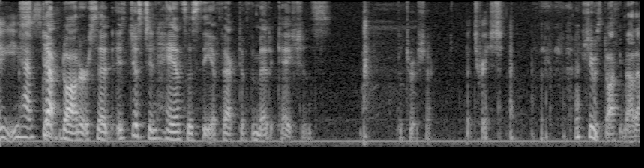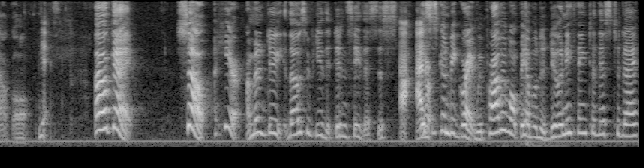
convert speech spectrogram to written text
do you have stepdaughter said it just enhances the effect of the medications. Patricia. Patricia. She was talking about alcohol. Yes. Okay. So here, I'm going to do those of you that didn't see this. This I- I this is going to be great. We probably won't be able to do anything to this today,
